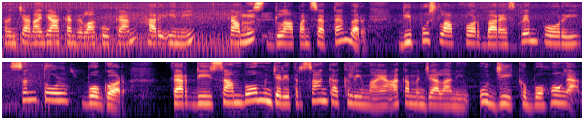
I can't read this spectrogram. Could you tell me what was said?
rencananya akan dilakukan hari ini, Kamis 8 September, di Puslap Bareskrim Polri, Sentul, Bogor. Verdi Sambo menjadi tersangka kelima yang akan menjalani uji kebohongan.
